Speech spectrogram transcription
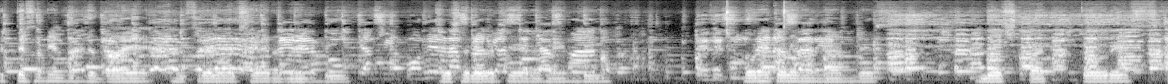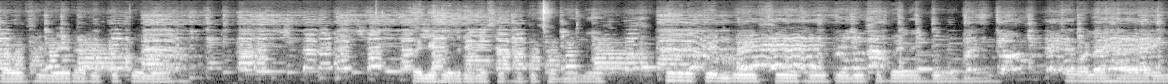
Stephanie Hernández Baez, Alfredo García Garamendi, Rosario García Los Pastores, Raúl Rivera, Rico Colón, Félix Rodríguez, Hernández Familia, Pedro P. Luis, Urrutia, Joseph Biden Kamala Harris,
